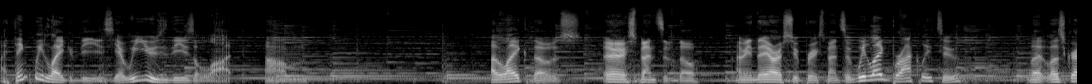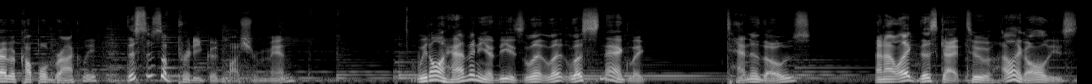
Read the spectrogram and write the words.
I think we like these. Yeah, we use these a lot. Um, I like those. They're expensive, though. I mean, they are super expensive. We like broccoli too. Let, let's grab a couple broccoli. This is a pretty good mushroom, man. We don't have any of these. Let, let, let's snag like 10 of those. And I like this guy too. I like all these,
